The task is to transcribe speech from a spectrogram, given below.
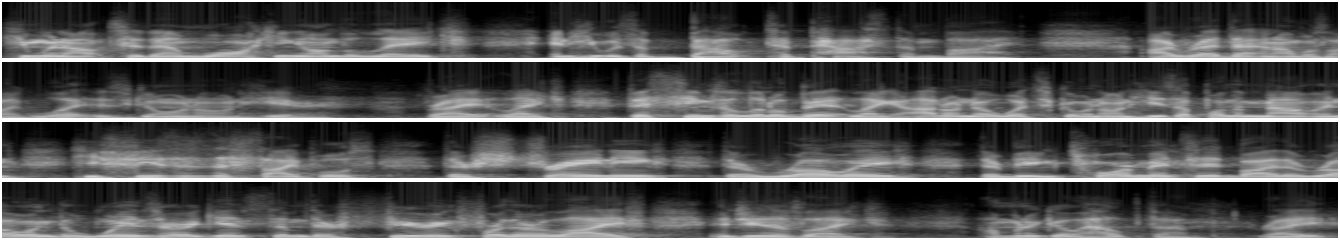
He went out to them walking on the lake, and he was about to pass them by. I read that and I was like, what is going on here? Right? Like, this seems a little bit like, I don't know what's going on. He's up on the mountain. He sees his disciples. They're straining. They're rowing. They're being tormented by the rowing. The winds are against them. They're fearing for their life. And Jesus, like, I'm going to go help them. Right?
